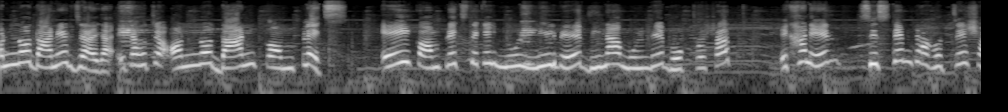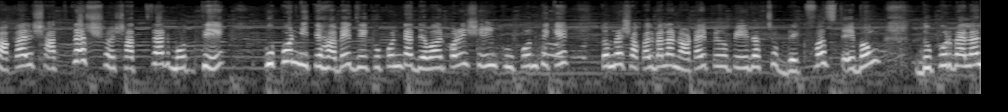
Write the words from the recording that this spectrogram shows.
অন্নদানের জায়গা, এটা হচ্ছে অন্নদান কমপ্লেক্স এই কমপ্লেক্স থেকেই মিলবে বিনামূল্যে ভোগ প্রসাদ। এখানের সিস্টেমটা হচ্ছে সকাল সাতটার সাতটার মধ্যে কুপন নিতে হবে। যে কুপনটা দেওয়ার পরে সেই কুপন থেকে তোমরা সকালবেলা নটায় পেয়ে- যাচ্ছ ব্রেকফাস্ট এবং দুপুরবেলার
